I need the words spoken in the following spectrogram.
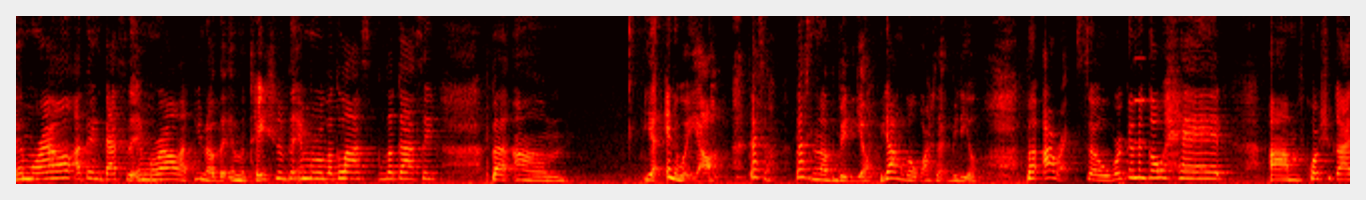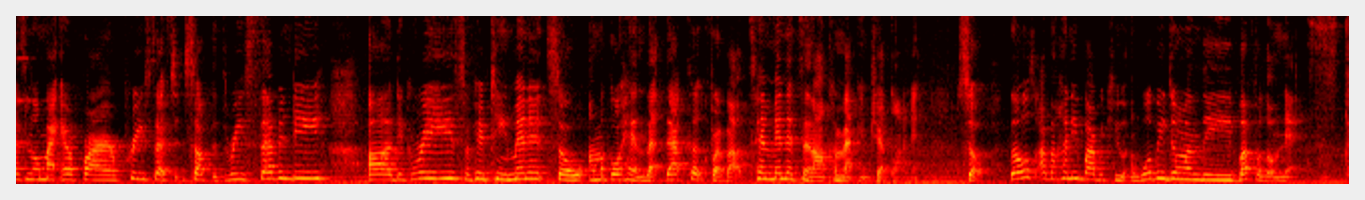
Emerald, I think that's the Emerald, like, you know, the imitation of the Emeril Lagasse. But, um, yeah, anyway, y'all, that's a, that's another video. Y'all can go watch that video. But, all right, so we're to go ahead. Um, of course, you guys know my air fryer presets itself to 370 uh, degrees for 15 minutes. So, I'm to go ahead and let that cook for about 10 minutes, and I'll come back and check on it. So, those are the honey barbecue, and we'll be doing the buffalo next.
